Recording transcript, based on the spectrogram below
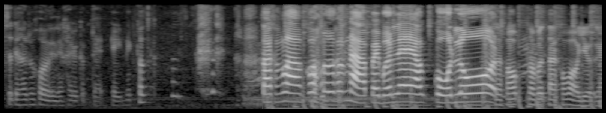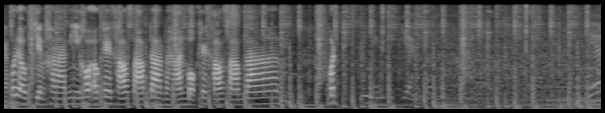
สวัสดีครับทุกคนวันนี้ใครอยู่กับแต่เองนะครับตาข้างล่างก็ข้างหน้าไปเบิร์ดแล้วโกนโลดแต่เขาตอนเป็นตาเขาบอกเยอะไงไม่ได้เอาเกียนขนาดนี้เขาเอาแค่ขาวสามด้านทหารบอกแค่ขาวสามด้านผู้หญิงสิแกงเดี๋ย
